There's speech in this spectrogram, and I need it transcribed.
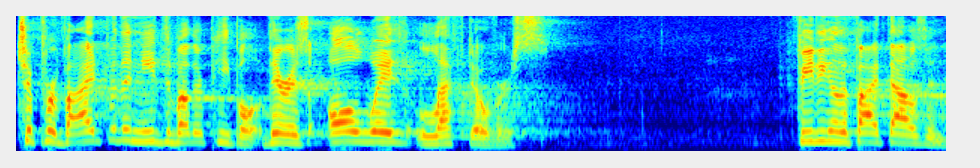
to provide for the needs of other people, there is always leftovers. Feeding of the 5,000,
